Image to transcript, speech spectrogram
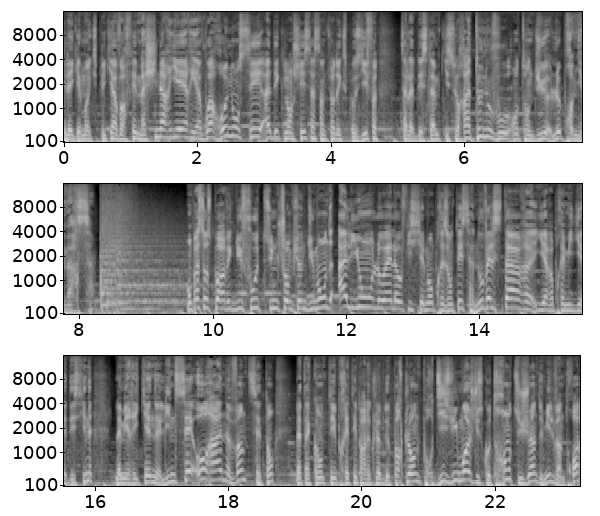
Il a également expliqué avoir fait machine arrière et avoir renoncé à déclencher sa ceinture d'explosifs. Salah Abdeslam qui sera de nouveau entendu le 1er mars. On passe au sport avec du foot. Une championne du monde à Lyon. L'OL a officiellement présenté sa nouvelle star hier après-midi à Dessine. L'américaine Lindsay Oran, 27 ans. L'attaquante est prêtée par le club de Portland pour 18 mois jusqu'au 30 juin 2023.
